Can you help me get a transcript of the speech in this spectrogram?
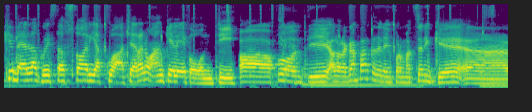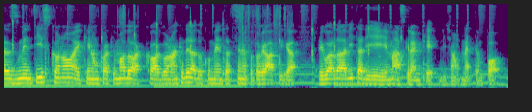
che bella questa storia qua, c'erano anche le fonti. Oh, fonti! Allora, gran parte delle informazioni che eh, smentiscono e che in un qualche modo raccolgono anche della documentazione fotografica riguardo alla vita di Maskelyne, che diciamo mette un po'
